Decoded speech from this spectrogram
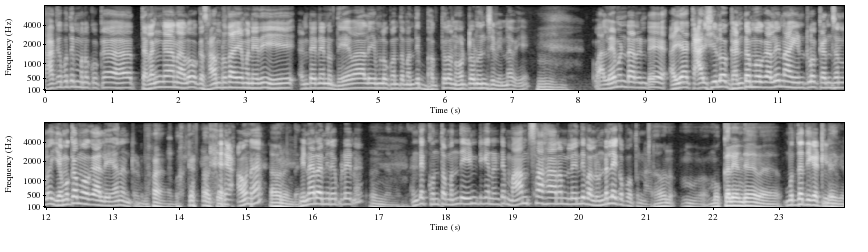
కాకపోతే మనకు ఒక తెలంగాణలో ఒక సాంప్రదాయం అనేది అంటే నేను దేవాలయంలో కొంతమంది భక్తుల నోట్ల నుంచి విన్నవి. వాళ్ళు ఏమంటారంటే అయ్యా కాశీలో గంట మోగాలి నా ఇంట్లో కంచంలో ఎముక మోగాలి అని అంటాడు. అవునా? అవునండి. విన్నారా మీరు ఎప్పుడైనా. అంటే కొంతమంది ఏంటి అని అంటే మాంసాహారం లేనిది వాళ్ళు ఉండలేకపోతున్నారు. అవును. మ్, ముక్కలేందే ముద్ద దిగట్లేదు.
